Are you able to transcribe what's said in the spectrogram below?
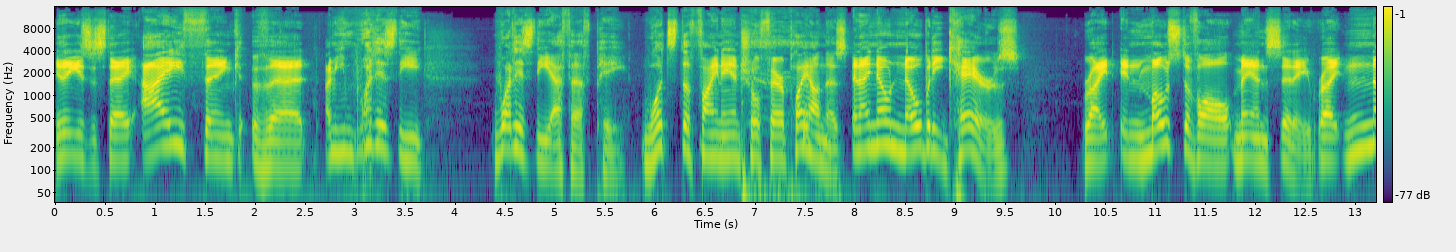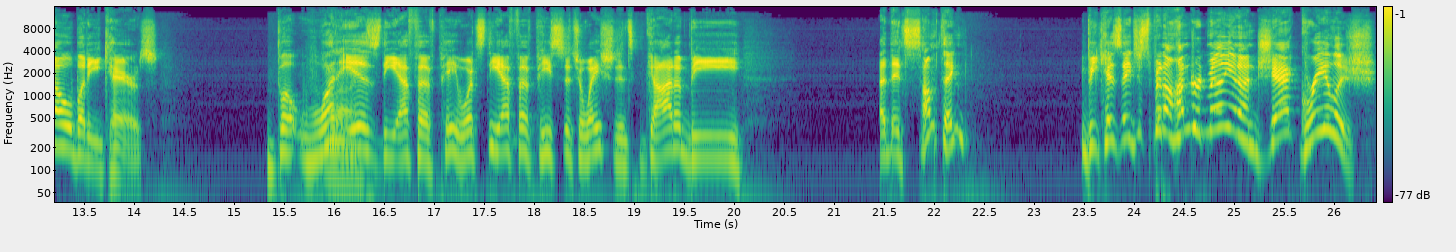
You think he's to stay? I think that. I mean, what is the what is the FFP? What's the financial fair play on this? And I know nobody cares, right? In most of all, Man City, right? Nobody cares. But what is No. the FFP? What's the FFP situation? It's got to be. uh, It's something. Because they just spent a hundred million on Jack Grealish.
